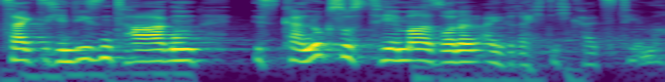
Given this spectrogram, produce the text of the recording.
zeigt sich in diesen Tagen, ist kein Luxusthema, sondern ein Gerechtigkeitsthema.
